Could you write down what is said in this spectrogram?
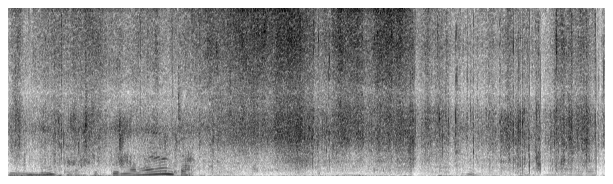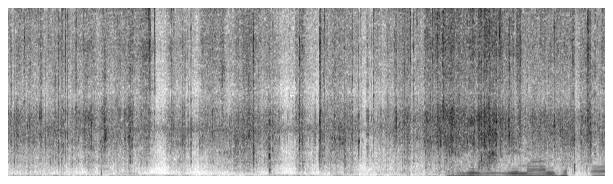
อืมดอกติ่มๆงามๆจ้ะนี่มีหมันเห็ดกอ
